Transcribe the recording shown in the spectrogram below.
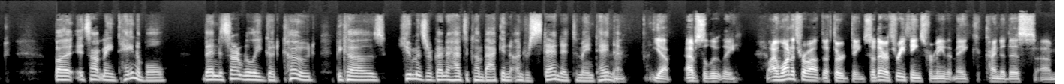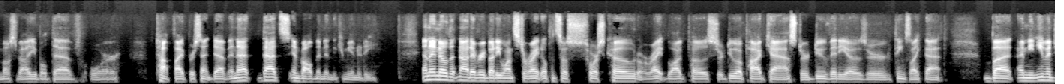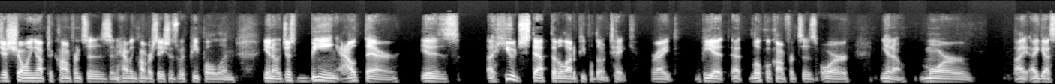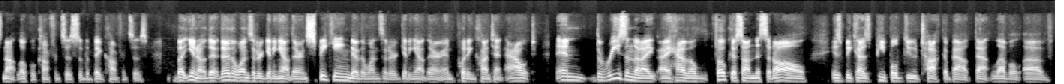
but it's not maintainable, then it's not really good code because humans are going to have to come back and understand it to maintain it. Mm-hmm. Yep, absolutely. I want to throw out the third thing. So there are three things for me that make kind of this uh, most valuable dev or top 5% dev and that that's involvement in the community. And I know that not everybody wants to write open source code or write blog posts or do a podcast or do videos or things like that. But I mean even just showing up to conferences and having conversations with people and you know just being out there is a huge step that a lot of people don't take, right? Be it at local conferences or, you know, more I, I, guess not local conferences, so the big conferences. But you know, they're they're the ones that are getting out there and speaking. They're the ones that are getting out there and putting content out. And the reason that I, I have a focus on this at all is because people do talk about that level of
